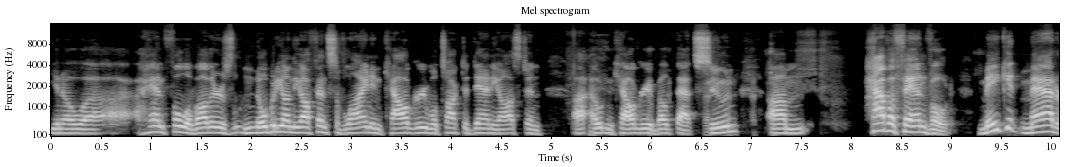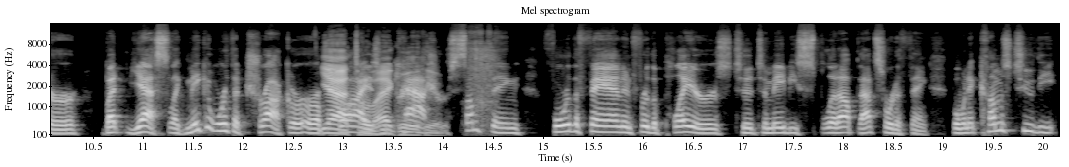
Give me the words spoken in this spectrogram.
You know, uh, a handful of others. Nobody on the offensive line in Calgary. We'll talk to Danny Austin uh, out in Calgary about that soon. Um, have a fan vote. Make it matter but yes, like make it worth a truck or, or a yeah, prize totally. or cash or something for the fan and for the players to to maybe split up that sort of thing. But when it comes to the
